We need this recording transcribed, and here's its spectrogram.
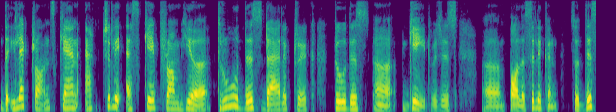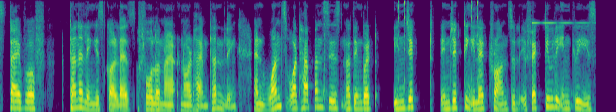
the electrons can actually escape from here through this dielectric to this uh, gate which is uh, polysilicon. So this type of tunneling is called as Fowler-Nordheim tunneling. And once what happens is nothing but inject injecting electrons will effectively increase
